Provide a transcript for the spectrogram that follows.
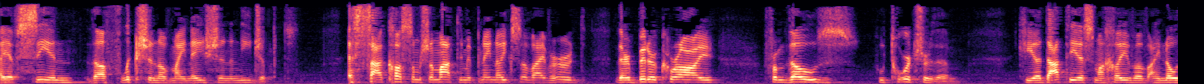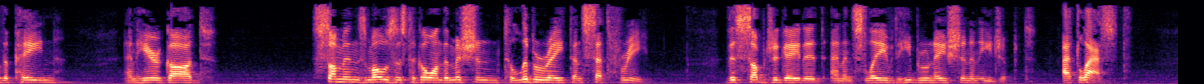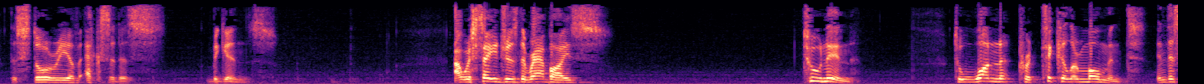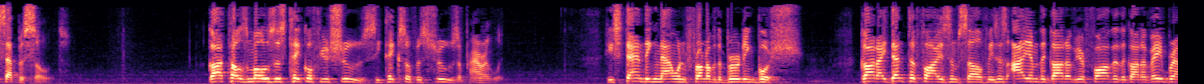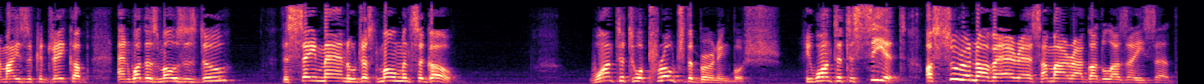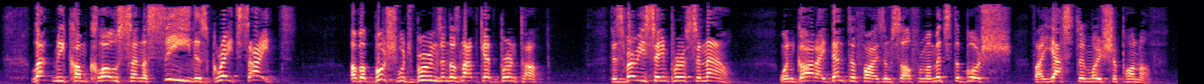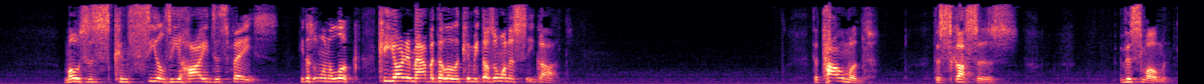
I have seen the affliction of my nation in Egypt. I've heard their bitter cry from those who torture them. I know the pain. And here God summons Moses to go on the mission to liberate and set free this subjugated and enslaved Hebrew nation in Egypt. At last, the story of Exodus begins. Our sages, the rabbis, tune in to one particular moment in this episode. God tells Moses, take off your shoes. He takes off his shoes, apparently. He's standing now in front of the burning bush. God identifies himself. He says, I am the God of your father, the God of Abraham, Isaac, and Jacob. And what does Moses do? The same man who just moments ago wanted to approach the burning bush. He wanted to see it. Asura eres hamara godlaza, he said. Let me come close and see this great sight of a bush which burns and does not get burnt up. This very same person now when God identifies himself from amidst the bush. Moses conceals, he hides his face. He doesn't want to look. He doesn't want to see God. The Talmud discusses this moment.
